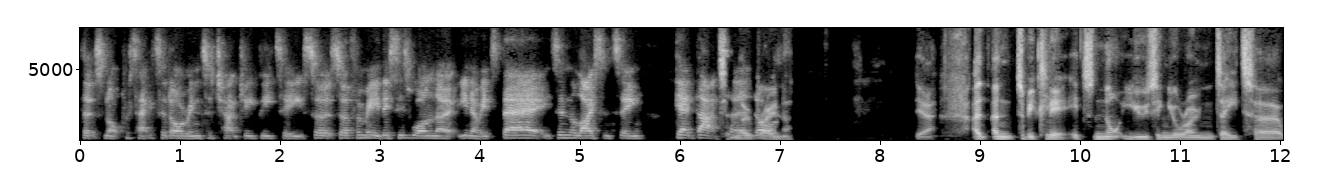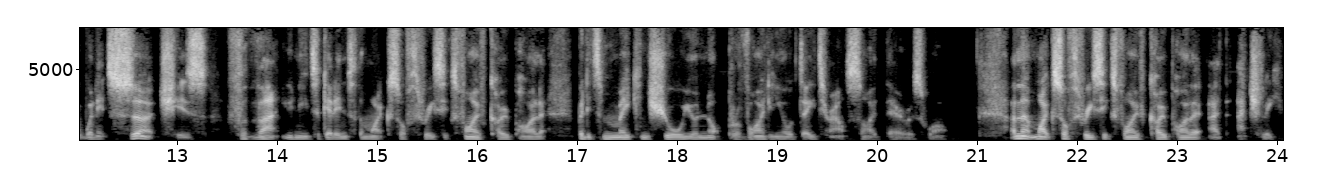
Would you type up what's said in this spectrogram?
that's not protected or into Chat GPT. So, so for me, this is one that you know it's there, it's in the licensing. Get that it's turned on. Yeah, and, and to be clear, it's not using your own data when it searches for that, you need to get into the Microsoft 365 Copilot, but it's making sure you're not providing your data outside there as well. And that Microsoft 365 Copilot, actually,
